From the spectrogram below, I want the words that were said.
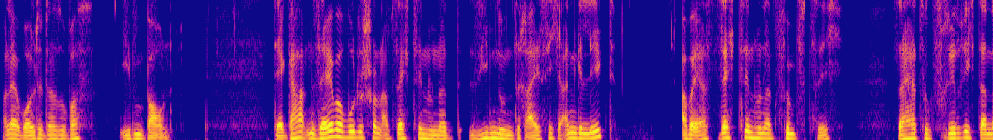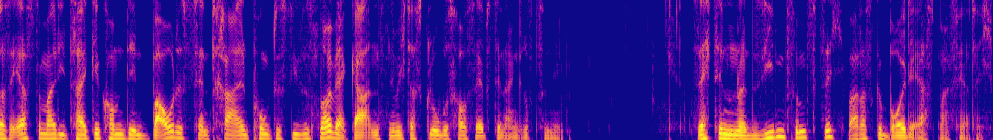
weil er wollte da sowas eben bauen. Der Garten selber wurde schon ab 1637 angelegt, aber erst 1650 sei Herzog Friedrich dann das erste Mal die Zeit gekommen, den Bau des zentralen Punktes dieses Neuwerkgartens, nämlich das Globushaus selbst in Angriff zu nehmen. 1657 war das Gebäude erstmal fertig.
